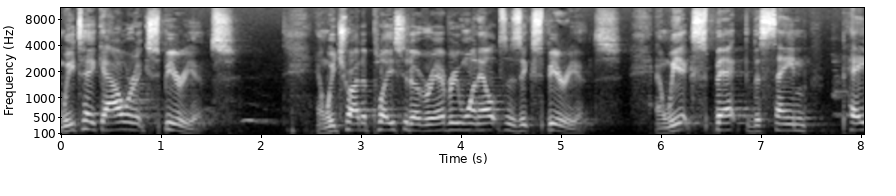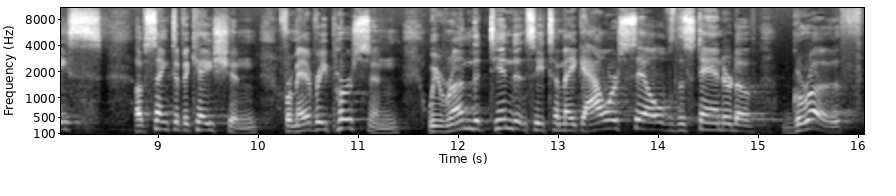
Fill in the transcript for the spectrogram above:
we take our experience and we try to place it over everyone else's experience, and we expect the same pace of sanctification from every person, we run the tendency to make ourselves the standard of growth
